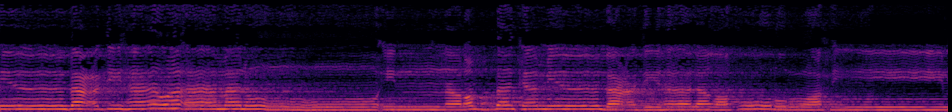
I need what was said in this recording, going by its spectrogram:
من بعدها وآمنوا إن ربك من بعدها لغفور رحيم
